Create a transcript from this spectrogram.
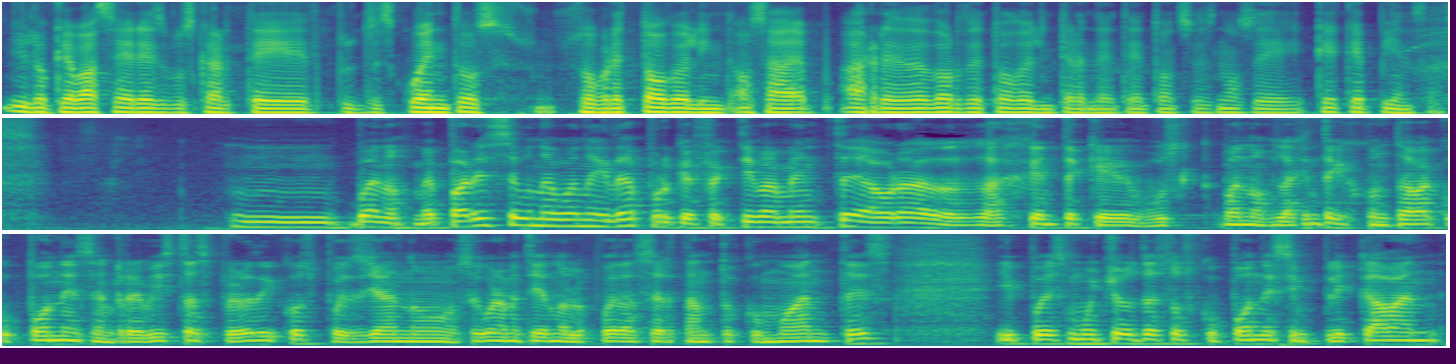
Y lo que va a hacer es buscarte pues, descuentos sobre todo el, o sea, alrededor de todo el internet. Entonces, no sé, ¿qué, qué piensas? Mm, bueno, me parece una buena idea porque efectivamente ahora la gente que busca, bueno, la gente que contaba cupones en revistas, periódicos, pues ya no, seguramente ya no lo puede hacer tanto como antes. Y pues muchos de esos cupones implicaban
